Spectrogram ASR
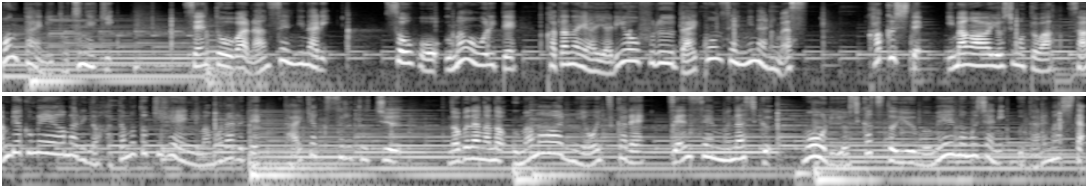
本体に突撃。戦闘は乱戦になり双方馬を降りて刀や槍を振るう大混戦になります。かくして今川義元は300名余りの旗本騎兵に守られて退却する途中信長の馬回りに追いつかれ前線虚しく毛利義勝という無名の武者に討たれました。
